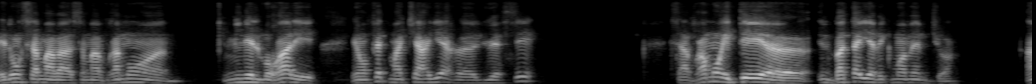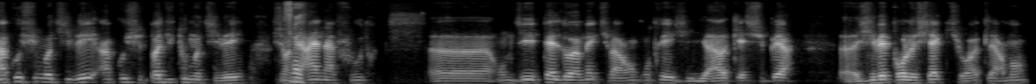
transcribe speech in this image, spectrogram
Et donc, ça m'a vraiment miné le moral. Et, et, en fait, ma carrière, l'UFC, ça a vraiment été une bataille avec moi-même, tu vois. Un coup, je suis motivé, un coup, je suis pas du tout motivé. J'en ai rien à foutre. Euh, on me dit tel doigt mec tu vas rencontrer. J'ai dit ah ok super. Euh, j'y vais pour le chèque, tu vois, clairement.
